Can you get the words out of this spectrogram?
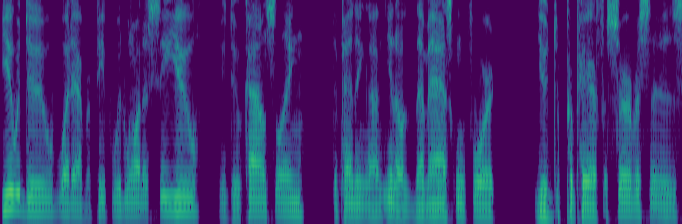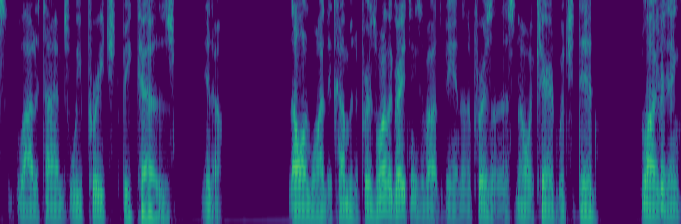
you would do whatever people would want to see you you do counseling, depending on, you know, them asking for it. You'd prepare for services. A lot of times we preached because, you know, no one wanted to come into prison. One of the great things about being in the prison is no one cared what you did. As long as you didn't,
